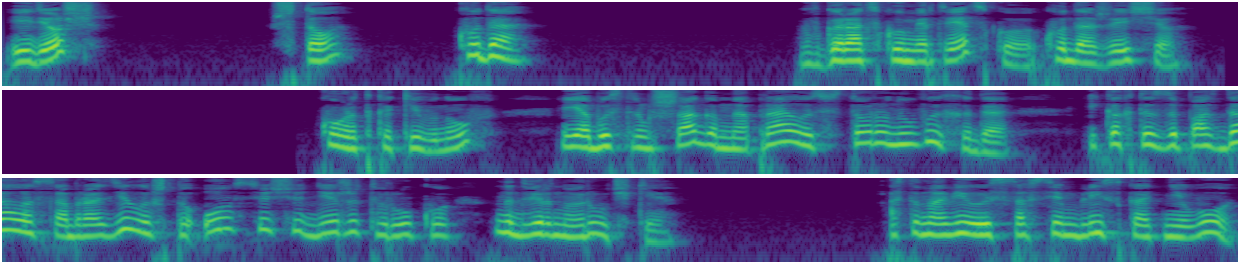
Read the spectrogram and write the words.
Идешь? Что? Куда? В городскую мертвецкую? Куда же еще? Коротко кивнув, я быстрым шагом направилась в сторону выхода и как-то запоздала сообразила, что он все еще держит руку на дверной ручке. Остановилась совсем близко от него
